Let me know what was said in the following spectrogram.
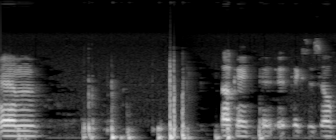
Um. Okay, it, it fixed itself.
